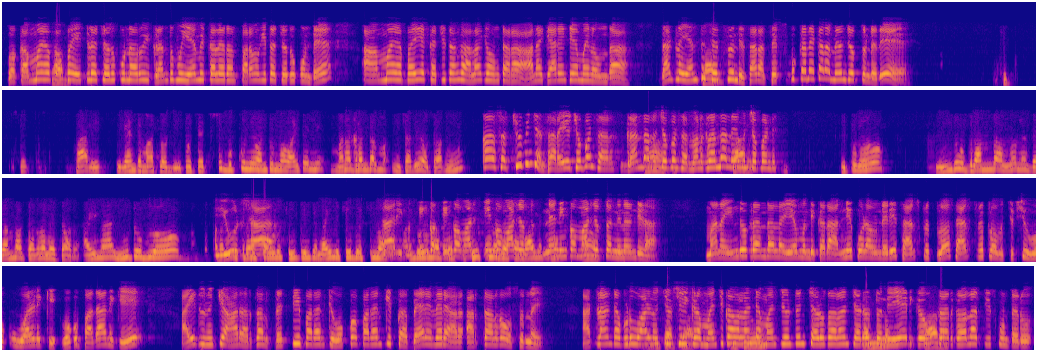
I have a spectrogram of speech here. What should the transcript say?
ఒక అమ్మాయి ఒక అబ్బాయి ఇద్దరే చదువుకున్నారు ఈ గ్రంథము ఏమి కలరు అని పరమగీత చదువుకుంటే ఆ అమ్మాయి అబ్బాయి ఖచ్చితంగా అలాగే ఉంటారా? అనే గ్యారంటీ ఏమైనా ఉందా? దాంట్లో ఎంత. సెక్స్ ఉంది? సార్ ఆ సెక్స్ బుక్ అనే కదా మేము చెప్తుండేది. చెప్- చెప్- సార్ ఇలాంటి మాట్లాడదు ఇప్పుడు సెక్స్ బుక్ నువ్వు అంటున్నావు. అయితే మన గ్రంథాలు చదివావు సార్ నువ్వు? ఆ, సార్ చూపించండి సార్. అయ్యో చెప్పండి సార్. గ్రంథాలు. చెప్పండి సార్. మన గ్రంథాలు ఏమి. చెప్పండి. ఇప్పుడు హిందూ గ్రంథాల్లో నేను గ్రంథాలు చదవలేదు సార్. అయినా యూట్యూబ్లో చూపించే లైవ్ చూపిస్తున్నారు. నేను ఇంకో మాట. చెప్తాను ఈడ. మన హిందూ గ్రంథాల్లో ఏముంది కదా? అన్ని కూడా ఉండేది సంస్కృత్లో సంస్కృత్లో వచ్చి ఒక వర్డ్కి ఒక పదానికి ఐదు నుంచి ఆరు అర్థాలు. ప్రతి పదానికి ఒక్కో పదానికి వేరే వేరే అర్- అర్థాలుగా వస్తున్నాయి. అట్లాంటప్పుడు వాళ్ళు వచ్చేసి ఇక్కడ. మంచి కావాలంటే మంచి ఉంటుంది చెడు కావాలంటే చెడు ఉంటుంది. ఏది కాదు కావాలో అది తీసుకుంటారు.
